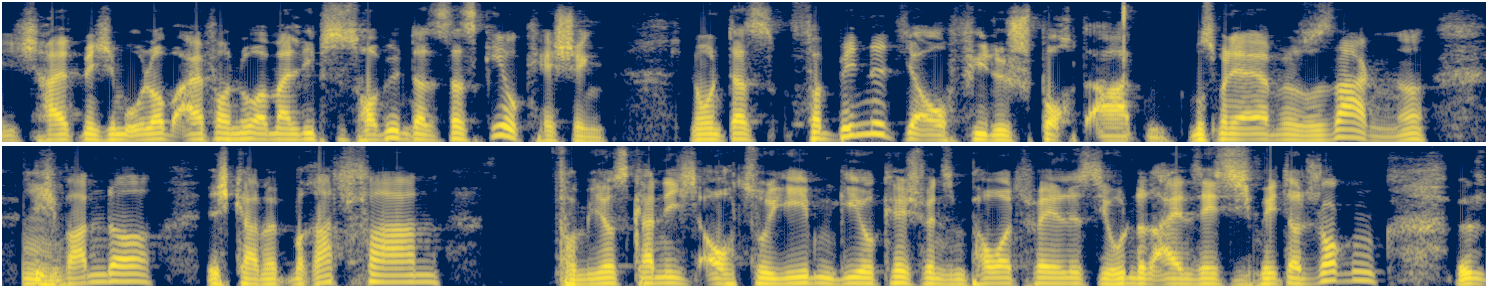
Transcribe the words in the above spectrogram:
ich halte mich im Urlaub einfach nur an mein liebstes Hobby und das ist das Geocaching. Ne? Und das verbindet ja auch viele Sportarten, muss man ja einfach so sagen. Ne? Mhm. Ich wandere, ich kann mit dem Rad fahren. Von mir aus kann ich auch zu jedem Geocache, wenn es ein Powertrail ist, die 161 Meter joggen. Äh,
